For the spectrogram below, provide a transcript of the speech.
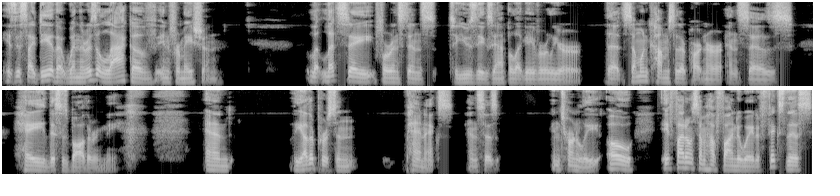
is this idea that when there is a lack of information, let, let's say, for instance, to use the example I gave earlier, that someone comes to their partner and says, Hey, this is bothering me. and the other person panics and says internally, Oh, if I don't somehow find a way to fix this,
